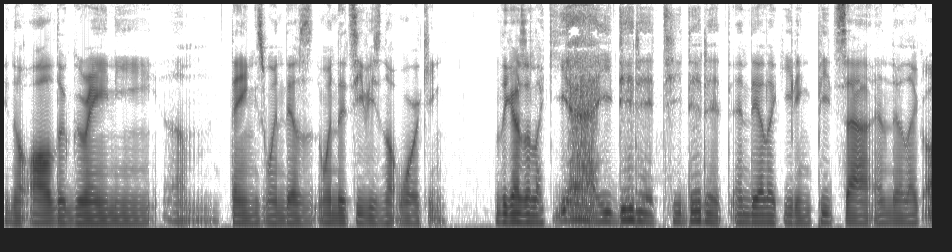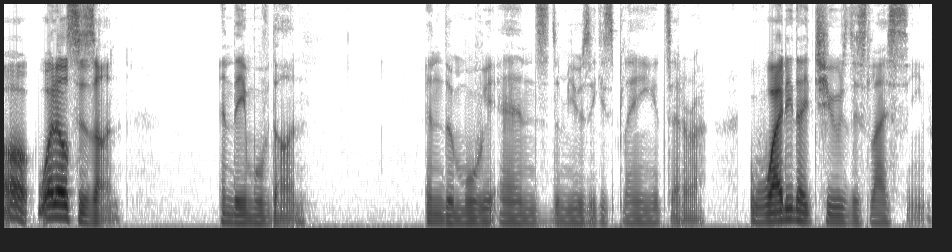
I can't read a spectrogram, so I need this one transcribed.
you know, all the grainy um, things when there's when the TV is not working. The guys are like, "Yeah, he did it, he did it," and they're like eating pizza, and they're like, "Oh, what else is on?" And they moved on. And the movie ends, the music is playing, etc. Why did I choose this last scene?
